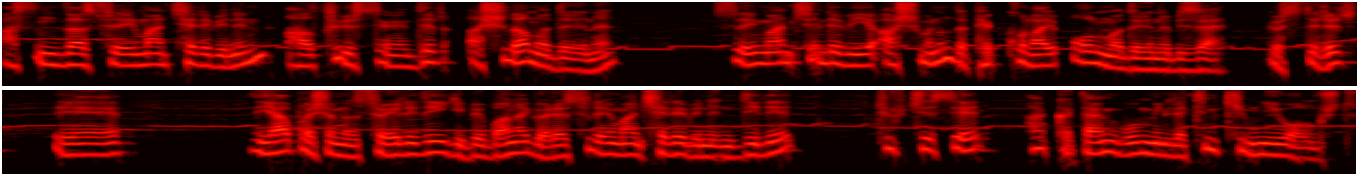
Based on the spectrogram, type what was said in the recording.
aslında Süleyman Çelebi'nin 600 senedir aşılamadığını, Süleyman Çelebi'yi aşmanın da pek kolay olmadığını bize gösterir. E, Ziya Paşa'nın söylediği gibi bana göre Süleyman Çelebi'nin dili, Türkçesi hakikaten bu milletin kimliği olmuştur.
